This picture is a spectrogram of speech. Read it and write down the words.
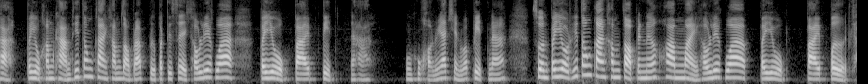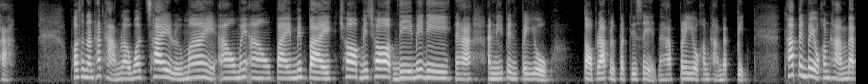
ค่ะ ประโยคคำถามที่ต้องการคำตอบรับหรือปฏิเสธเขาเรียกว่าประโยคปลายปิดนะคะคุณครูขออนุญาตเขียนว่าปิดนะ ส่วนประโยคที่ต้องการคำตอบเป็นเนื้อความใหม่เขาเรียกว่าประโยคปลายเปิดค่ะ เพราะฉะนั้นถ้าถามเราว่าใช่หรือไม่เอาไม่เอาไปไม่ไปชอบไม่ชอบดีไม่ดีนะคะอันนี้เป็นประโยคตอบรับหรือปฏิเสธนะคะประโยคคำถามแบบปิด ถ้าเป็นประโยคคำถามแบบ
